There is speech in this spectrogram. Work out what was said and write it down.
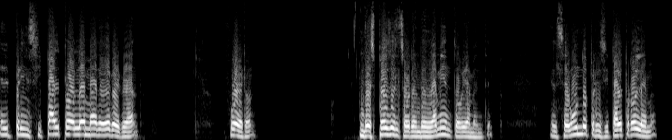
el principal problema de Evergrande fueron, después del sobreendeudamiento obviamente, el segundo principal problema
